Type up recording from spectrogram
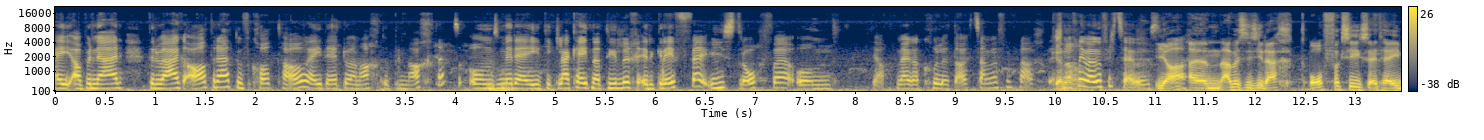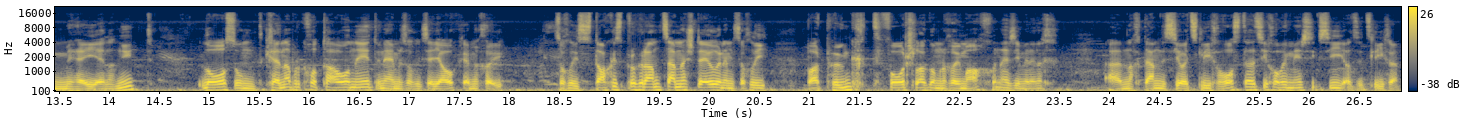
Haben aber dann den Weg angetreten auf Koh Tao, haben dort eine Nacht übernachtet. Und mhm. wir haben die Gelegenheit natürlich ergriffen, uns getroffen und ja, mega coolen Tag zusammen verbracht. Hast genau. du noch ein bisschen erzählen? Ja, ähm, eben, sie waren recht offen. Sie gesagt, hey, wir haben noch nichts los und kennen aber Koh Tao nicht. Und dann haben wir so gesagt, ja, okay, wir können so ein, Tagesprogramm zusammenstellen und haben so ein, paar Punkte vorschlagen, die wir machen können. Und dann sind wir eigentlich, äh, nachdem sie auch ins gleiche Hostel sind, wie wir waren, also die gleiche,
